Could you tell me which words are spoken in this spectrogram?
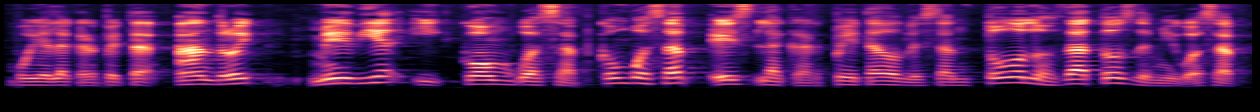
voy a la carpeta Android, Media y con WhatsApp. Con WhatsApp es la carpeta donde están todos los datos de mi WhatsApp.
